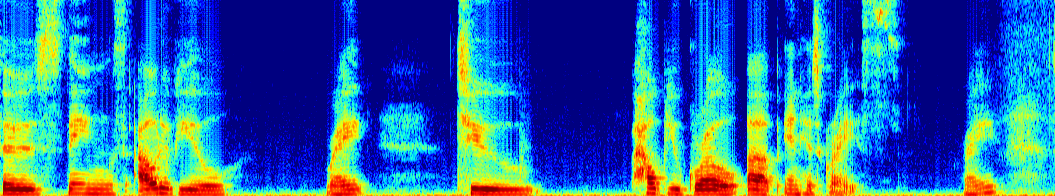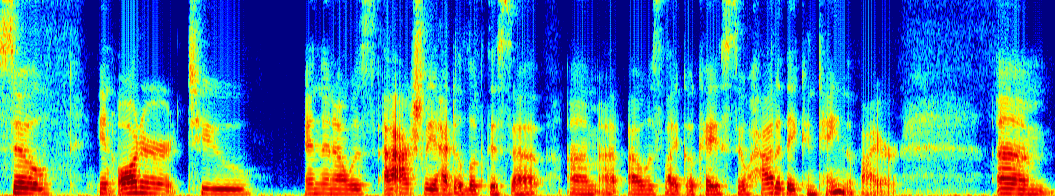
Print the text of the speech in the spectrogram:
those things out of you, right? To help you grow up in His grace, right? So, in order to, and then I was, I actually had to look this up. Um, I, I was like, okay, so how do they contain the fire? Um,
